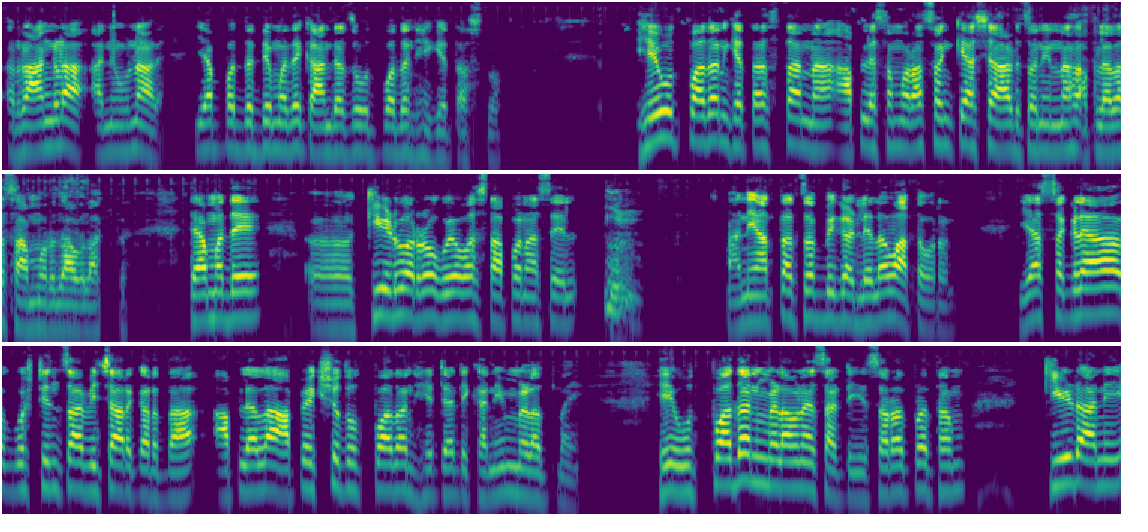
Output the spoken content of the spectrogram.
रांगडा आणि उन्हाळ या पद्धतीमध्ये कांद्याचं उत्पादन हे घेत असतो. हे उत्पादन घेत असताना आपल्यासमोर असंख्य अशा अडचणींना आपल्याला सामोरं जावं लागतं. त्यामध्ये अ, कीड व रोग व्यवस्थापन असेल आणि आत्ताचं बिघडलेलं वातावरण. या सगळ्या गोष्टींचा विचार करता आपल्याला अपेक्षित उत्पादन हे त्या ठिकाणी मिळत नाही. हे उत्पादन मिळवण्यासाठी सर्वात प्रथम कीड आणि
